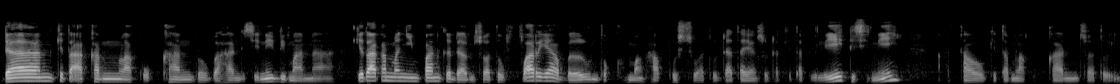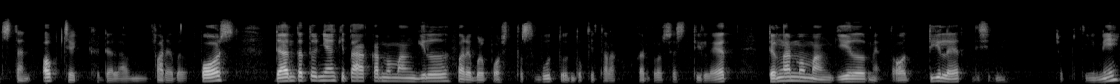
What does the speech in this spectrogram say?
dan kita akan melakukan perubahan di sini di mana kita akan menyimpan ke dalam suatu variabel untuk menghapus suatu data yang sudah kita pilih di sini atau kita melakukan suatu instant object ke dalam variable post. Dan tentunya kita akan memanggil variable post tersebut untuk kita lakukan proses delete dengan memanggil metode delete di sini. Seperti ini.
